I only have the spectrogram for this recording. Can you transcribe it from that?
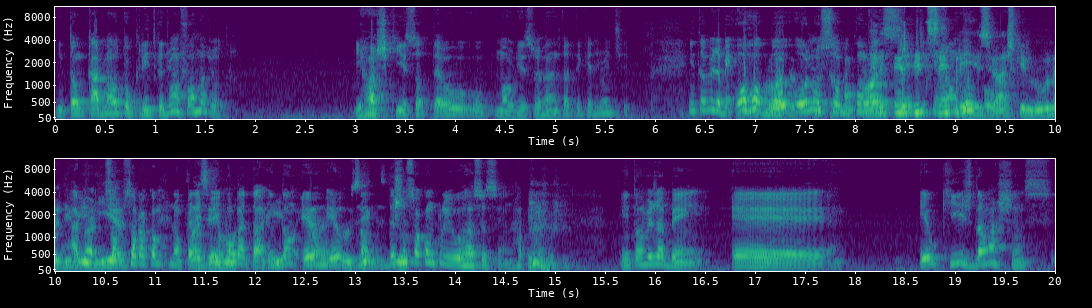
Então cabe uma autocrítica de uma forma ou de outra. E eu acho que isso até o, o Maurício Rand vai ter que admitir. Então, veja bem, ou roubou ou não soube convencer de que sempre não isso. Eu acho que Lula deveria Agora, só, só pra, Não, peraí, peraí, completar. Então, eu... eu não, deixa eu só concluir o raciocínio, rapidinho. Então, veja bem, é, eu quis dar uma chance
